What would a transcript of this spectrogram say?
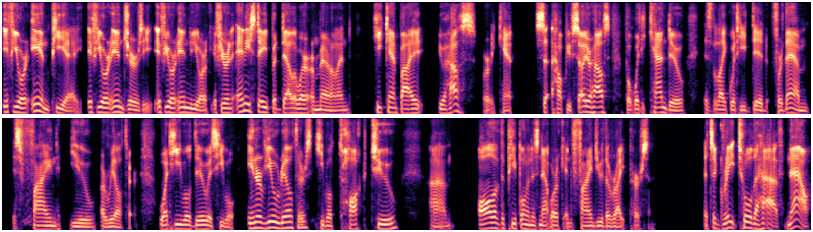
if you're in PA, if you're in Jersey, if you're in New York, if you're in any state but Delaware or Maryland, he can't buy you a house or he can't help you sell your house. But what he can do is like what he did for them is find you a realtor. What he will do is he will interview realtors, he will talk to um, all of the people in his network and find you the right person. It's a great tool to have. Now,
